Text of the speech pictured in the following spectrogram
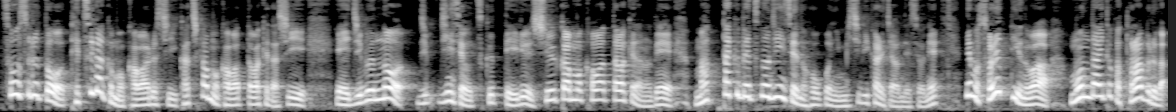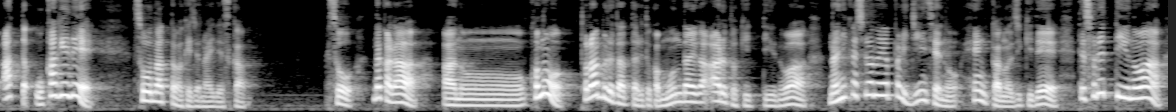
そうすると、哲学も変わるし、価値観も変わったわけだし、えー、自分の人生を作っている習慣も変わったわけなので、全く別の人生の方向に導かれちゃうんですよね。でもそれっていうのは、問題とかトラブルがあったおかげで、そうなったわけじゃないですか。そう。だから、あのー、このトラブルだったりとか問題がある時っていうのは、何かしらのやっぱり人生の変化の時期で、で、それっていうのは、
